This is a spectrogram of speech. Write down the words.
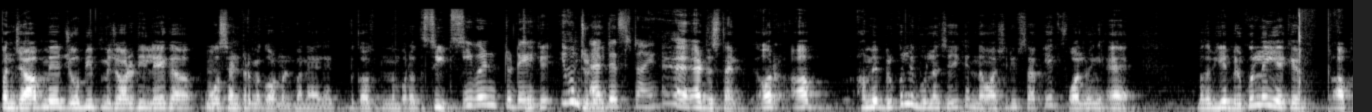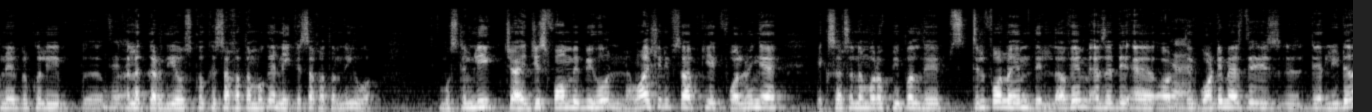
پنجاب میں جو بھی میجورٹی لے گا وہ سینٹر میں گورنمنٹ بنائے گا because number of the seats even today even today at this time at this time اور اب ہمیں بالکل نہیں بھولنا چاہیے کہ نواز شریف صاحب کی ایک فالوئنگ ہے۔ مطلب یہ بالکل نہیں ہے کہ آپ نے بالکل ہی جی۔ الگ کر دیا اس کو قصہ ختم ہو گیا۔ نہیں قصہ ختم نہیں ہوا۔ مسلم لیگ چاہے جس فارم میں بھی ہو نواز شریف صاحب کی ایک فالوئنگ ہے۔ ایک certain number of people they still follow him they love him as a اور they want him as their leader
